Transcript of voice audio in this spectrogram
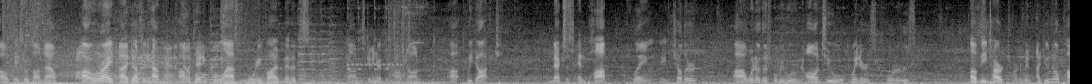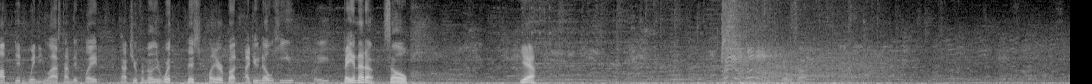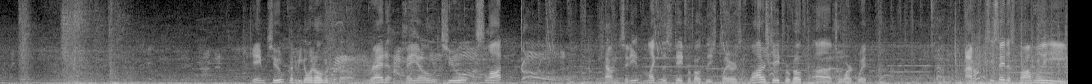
Okay, so it's on now? All right, I definitely have been commentating for the last 45 minutes. No, I'm just kidding, I just hopped on. Uh, we got Nexus and Pawp playing each other. Uh, winner of this will be moving on to winners quarters of the entire tournament. I do know Pawp did win the last time they played. Not too familiar with this player, but I do know he played Bayonetta. So, yeah. Game two, going to be going over to the red Bayo 2 slot. Town and City. I'm liking the stage for both of these players. A lot of stage for both uh, to work with. I'd honestly say this probably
